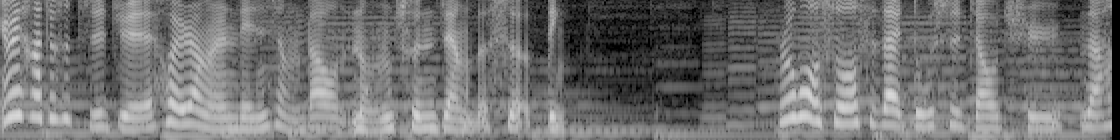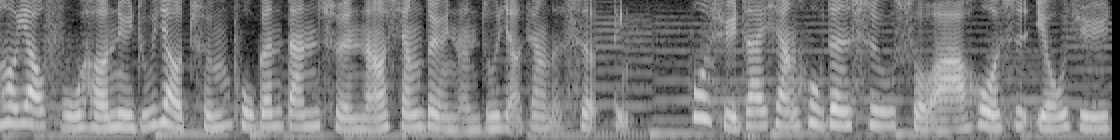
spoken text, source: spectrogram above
因为它就是直觉会让人联想到农村这样的设定。如果说是在都市郊区，然后要符合女主角淳朴跟单纯，然后相对于男主角这样的设定，或许在像户政事务所啊，或者是邮局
